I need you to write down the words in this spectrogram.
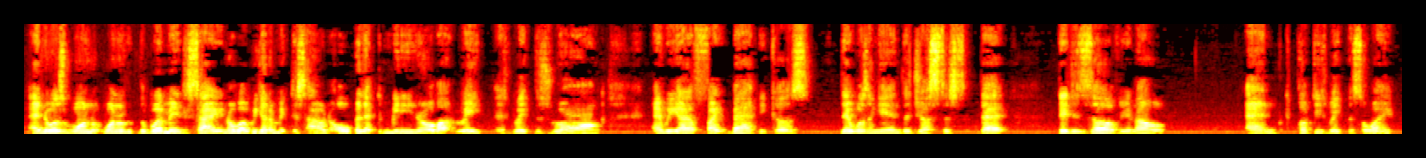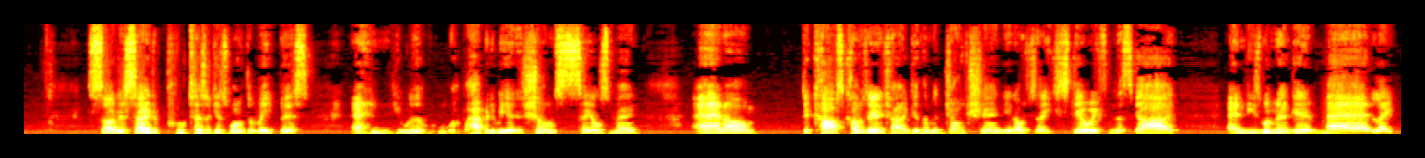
and it was one one of the women decided, you know what, we got to make this out in open, let the media know about rape. Rape is wrong, and we got to fight back because they wasn't getting the justice that they deserve, you know and put these rapists away. So they decided to protest against one of the rapists, and he was happy to be an insurance salesman. And um, the cops comes in trying to give them a junction, you know, to like stay away from this guy. And these women are getting mad, like,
